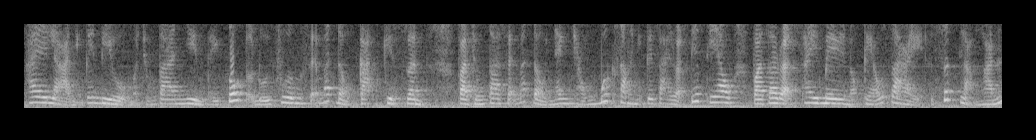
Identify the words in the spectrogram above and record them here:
hay là những cái điều mà chúng ta nhìn thấy tốt ở đối phương sẽ bắt đầu cạn kiệt dần và chúng ta sẽ bắt đầu nhanh chóng bước sang những cái giai đoạn tiếp theo và giai đoạn say mê nó kéo dài rất là ngắn.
